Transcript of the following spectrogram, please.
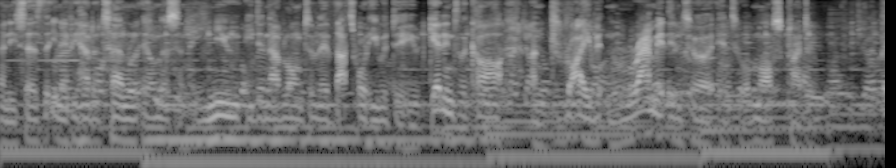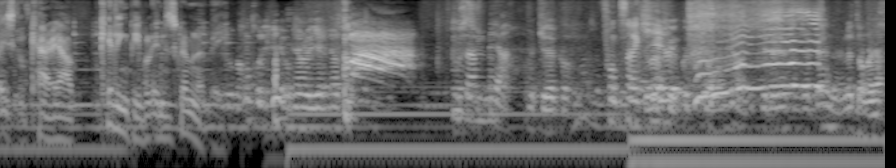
And he says that you know if he had a terminal illness and he knew he didn't have long to live, that's what he would do. He would get into the car and drive it and ram it into a into a mosque, trying to basically carry out killing people indiscriminately tout ça, merde. Ok, d'accord. Fond de cinquième. Là, t'aurais l'air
